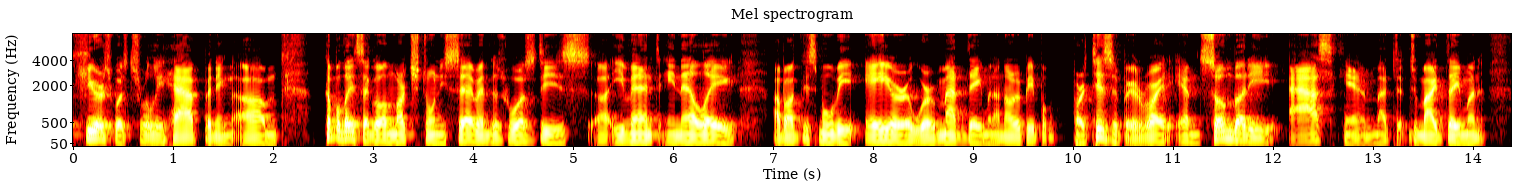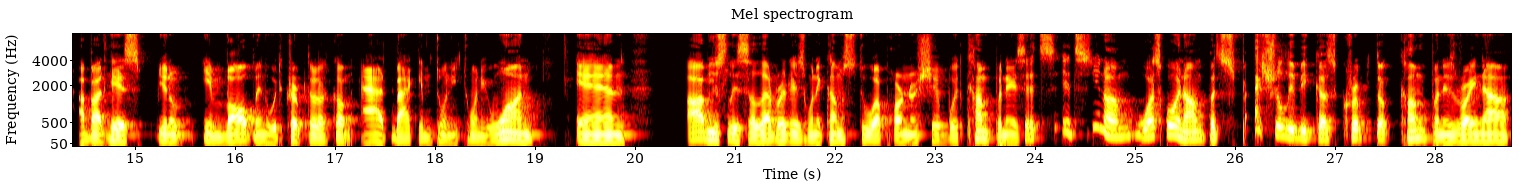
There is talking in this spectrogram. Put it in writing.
Here's what's really happening. Um, a couple days ago on March 27, this was this uh, event in LA about this movie Air, where Matt Damon and other people participated, right? And somebody asked him to Matt Damon about his, you know, involvement with Crypto.com ad back in 2021, and obviously celebrities when it comes to a partnership with companies it's it's you know what's going on but especially because crypto companies right now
